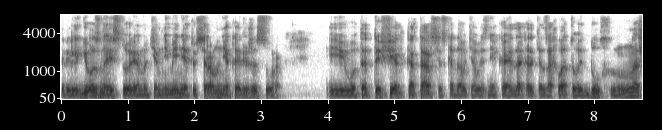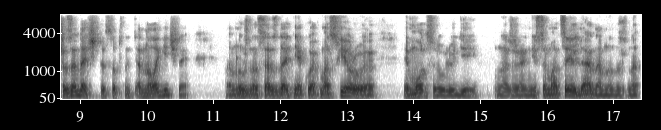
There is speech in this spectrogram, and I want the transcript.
религиозная история, но тем не менее это все равно некая режиссура. И вот этот эффект, катарсис, когда у тебя возникает, да, когда тебя захватывает дух, ну, наша задача-то, собственно, аналогичная. Нам нужно создать некую атмосферу, эмоцию у людей. У нас же не самоцель, да, нам нужно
